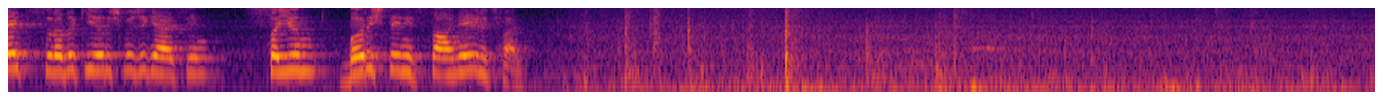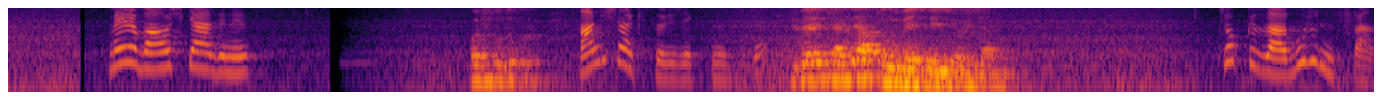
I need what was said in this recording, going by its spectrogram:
Evet sıradaki yarışmacı gelsin. Sayın Barış Deniz sahneye lütfen. Merhaba, hoş geldiniz. Hoş bulduk. Hangi şarkı söyleyeceksiniz bize? Size kendi yaptığım bir besteyi söyleyeceğim. Çok güzel, buyurun lütfen.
